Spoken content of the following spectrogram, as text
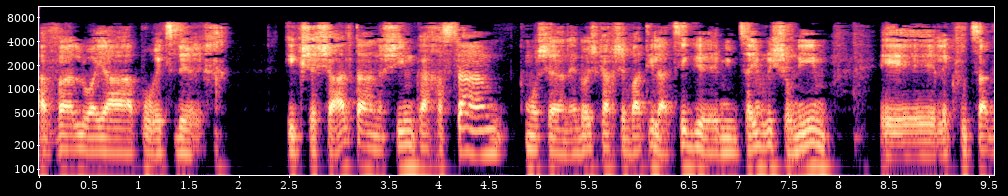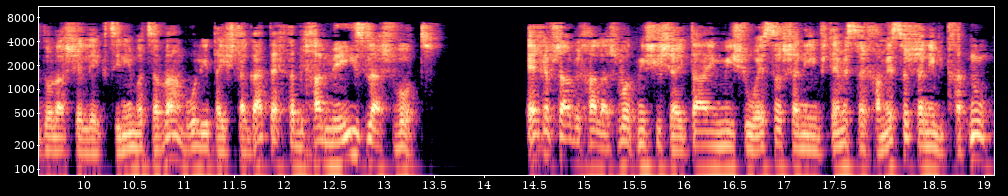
אבל הוא היה פורץ דרך. כי כששאלת אנשים ככה סתם, כמו שאני לא אשכח שבאתי להציג אה, ממצאים ראשוניים אה, לקבוצה גדולה של קצינים בצבא, אמרו לי, אתה השתגעת, איך אתה בכלל מעז להשוות? איך אפשר בכלל להשוות מישהי שהייתה עם מישהו עשר שנים, 12, 15 שנים, התחתנו,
